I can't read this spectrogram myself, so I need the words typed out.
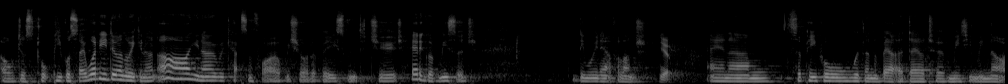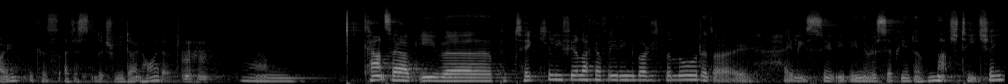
I'll just talk. People say, What do you do on the weekend? Oh, you know, we cut some fire, we shot a beast, went to church, had a good message, then we went out for lunch. Yep. And um, so people within about a day or two of meeting me know because I just literally don't hide it. Mm-hmm. Um, can't say I've ever particularly feel like I've led anybody to the Lord, although Haley's certainly been the recipient of much teaching.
